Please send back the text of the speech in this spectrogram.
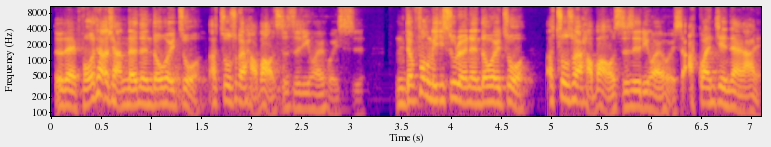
对不对？佛跳墙人人都会做，那做出来好不好吃是另外一回事。你的凤梨酥人人都会做，啊，做出来好不好吃是另外一回事啊。关键在哪里？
